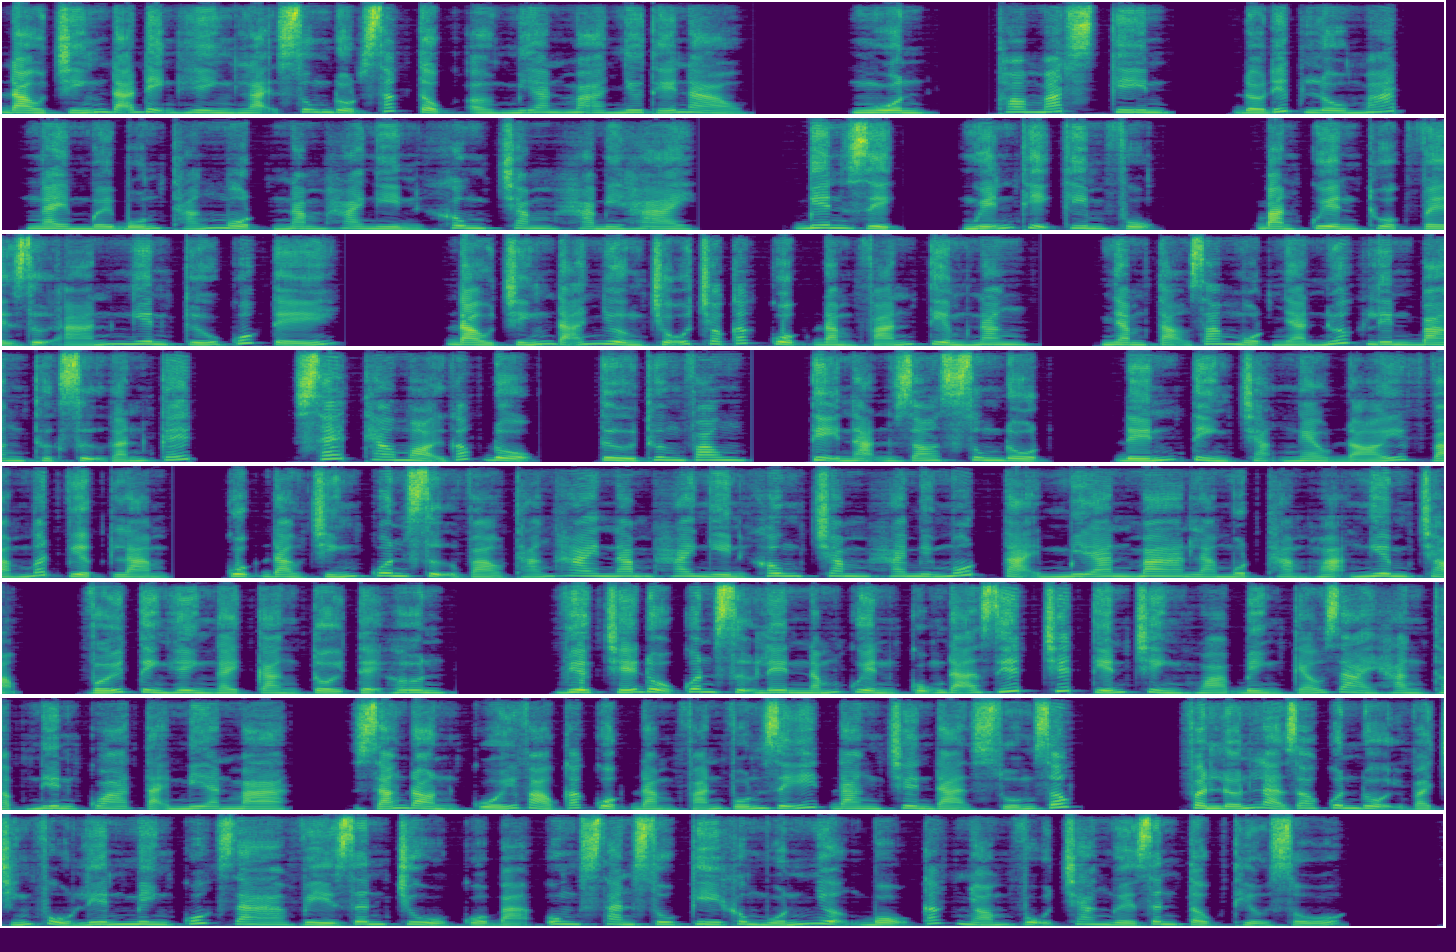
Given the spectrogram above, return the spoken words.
Đào chính đã định hình lại xung đột sắc tộc ở Myanmar như thế nào. Nguồn Thomas Kin, The Diplomat, ngày 14 tháng 1 năm 2022. Biên dịch Nguyễn Thị Kim Phụ. Bản quyền thuộc về dự án nghiên cứu quốc tế. Đào chính đã nhường chỗ cho các cuộc đàm phán tiềm năng nhằm tạo ra một nhà nước liên bang thực sự gắn kết. Xét theo mọi góc độ, từ thương vong, tị nạn do xung đột, đến tình trạng nghèo đói và mất việc làm, cuộc đảo chính quân sự vào tháng 2 năm 2021 tại Myanmar là một thảm họa nghiêm trọng, với tình hình ngày càng tồi tệ hơn. Việc chế độ quân sự lên nắm quyền cũng đã giết chết tiến trình hòa bình kéo dài hàng thập niên qua tại Myanmar, giáng đòn cuối vào các cuộc đàm phán vốn dĩ đang trên đà xuống dốc. Phần lớn là do quân đội và chính phủ liên minh quốc gia vì dân chủ của bà Aung San Suu Kyi không muốn nhượng bộ các nhóm vũ trang người dân tộc thiểu số.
